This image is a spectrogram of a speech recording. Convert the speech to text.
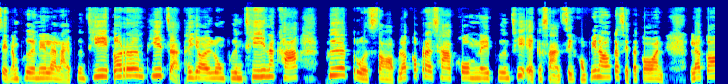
ษตรอำเภอในหลาย ๆ พื้นที่ก็เริ่มที่จะทยอยลงพื้นที่นะคะ เพื่อตรวจสอบแล้วก็ประชาคมในพื้นที่เอกสารสิทธิ์ของพี่น้องเกษตรกร แล้วก็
